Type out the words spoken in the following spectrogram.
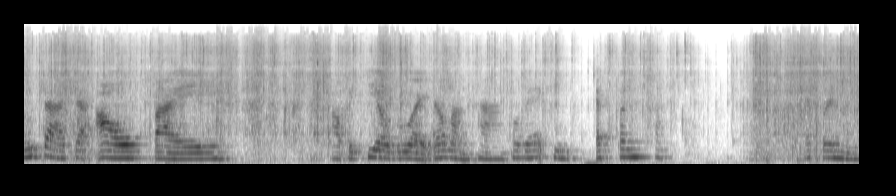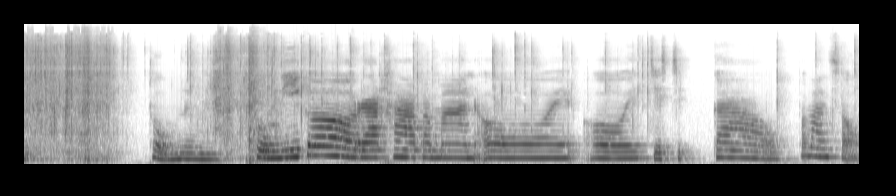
รุตาจะเอาไป เอาไปเที่ยวด้วย ระหว่างทางก็แวะกินแอปเปิลค่ะ แอปเปิลถุงหนึ่งถุงนี้ก็ราคาประมาณออยออยเจ็ดสิบเก้าประมาณสอง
